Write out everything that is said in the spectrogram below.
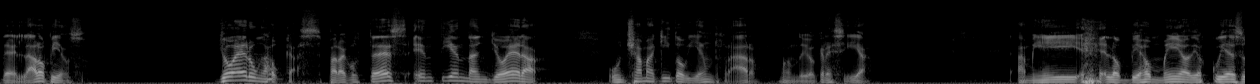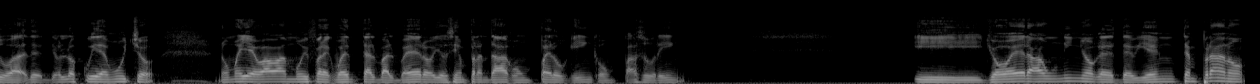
De verdad lo pienso. Yo era un outcast. Para que ustedes entiendan, yo era un chamaquito bien raro cuando yo crecía. A mí, los viejos míos, Dios cuide su, Dios los cuide mucho. No me llevaban muy frecuente al barbero. Yo siempre andaba con un peluquín, con un pasurín. Y yo era un niño que desde bien temprano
